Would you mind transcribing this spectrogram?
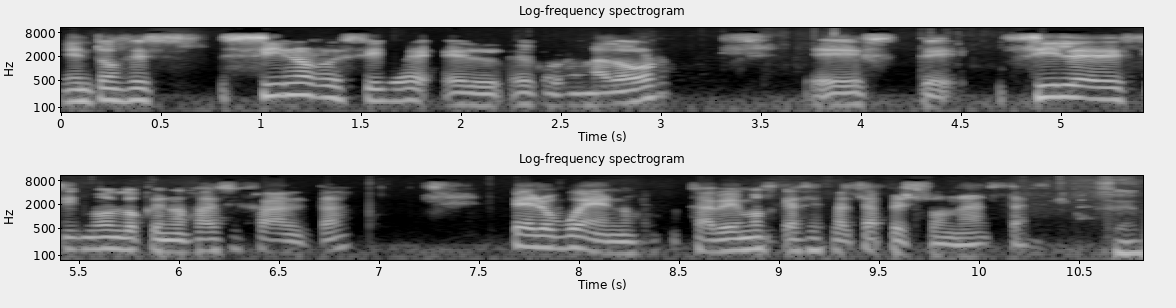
Entonces, sí nos recibe el, el gobernador, este, sí le decimos lo que nos hace falta, pero bueno, sabemos que hace falta personal también.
